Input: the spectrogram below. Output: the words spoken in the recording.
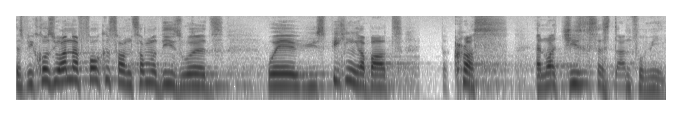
is because we want to focus on some of these words where you're speaking about the cross and what Jesus has done for me.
